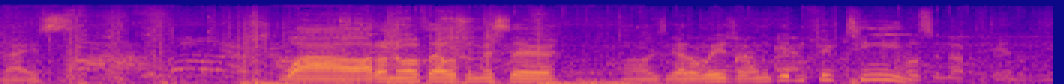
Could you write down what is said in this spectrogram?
Nice. Wow, I don't know if that was a miss there. Oh, he's got a wager. Only getting 15. Close enough to handle you.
